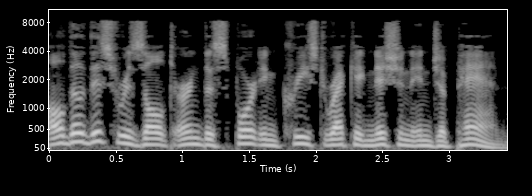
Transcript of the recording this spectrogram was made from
Although this result earned the sport increased recognition in Japan,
